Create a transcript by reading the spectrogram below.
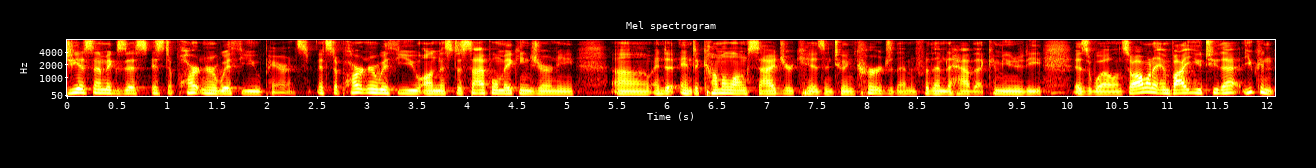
GSM exists is to partner with you, parents. It's to partner with you on this disciple making journey um, and, to, and to come alongside your kids and to encourage them and for them to have that community as well. And so I want to invite you to that. You can,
